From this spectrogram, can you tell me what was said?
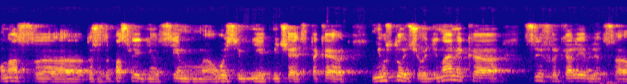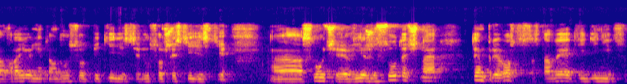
У нас э, даже за последние вот 7-8 дней отмечается такая вот неустойчивая динамика. Цифры колеблются в районе там, 250-260 э, случаев ежесуточно. Темп прироста составляет единицу.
